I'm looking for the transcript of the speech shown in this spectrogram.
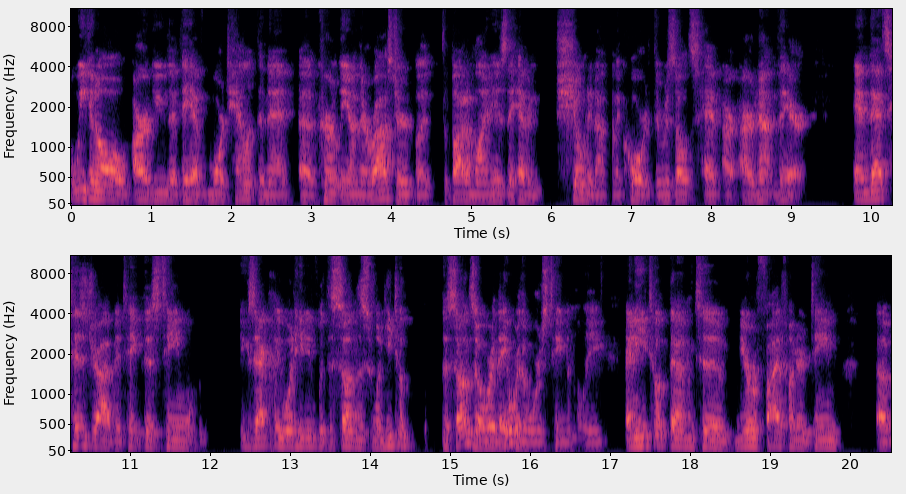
we can all argue that they have more talent than that uh, currently on their roster, but the bottom line is they haven't shown it on the court. The results have are, are not there. And that's his job to take this team exactly what he did with the Suns when he took the Suns over. They were the worst team in the league and he took them to near 500 team uh,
